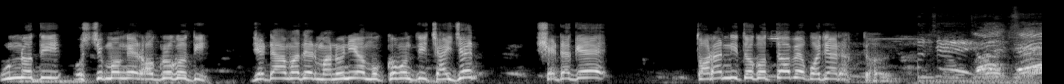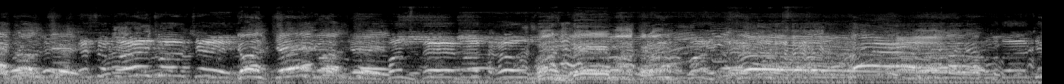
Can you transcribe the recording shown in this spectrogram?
উন্নতি, পশ্চিমবঙ্গের অগ্রগতি যেটা আমাদের মাননীয় মুখ্যমন্ত্রী চাইছেন, সেটাকে ত্বরান্বিত করতে হবে, বজায় রাখতে হবে। চলছে। চলছে এসএফআই চলছে। চলছে চলছে। বন্দে মাতরম। বন্দে মাতরম। মোদাজি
